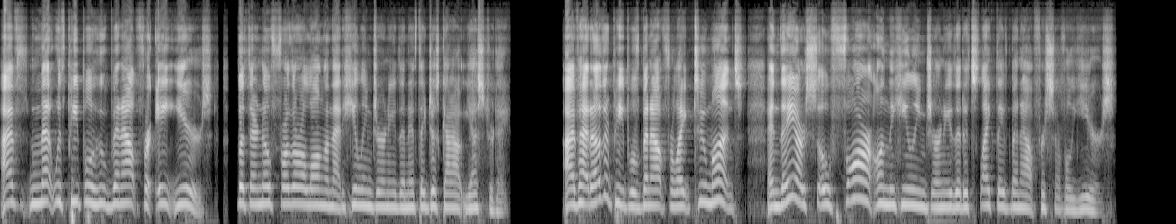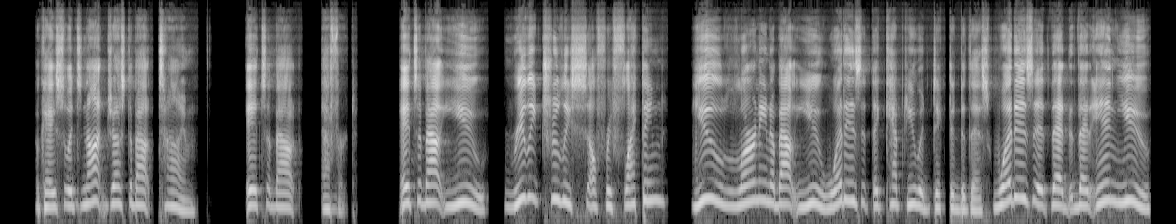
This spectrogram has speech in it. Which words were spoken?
I've met with people who've been out for eight years, but they're no further along on that healing journey than if they just got out yesterday. I've had other people who've been out for like two months, and they are so far on the healing journey that it's like they've been out for several years. Okay, so it's not just about time, it's about effort. It's about you really truly self reflecting you learning about you what is it that kept you addicted to this what is it that that in you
